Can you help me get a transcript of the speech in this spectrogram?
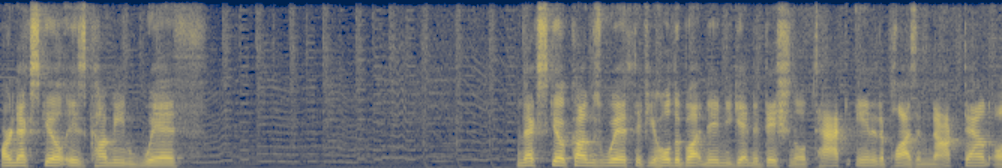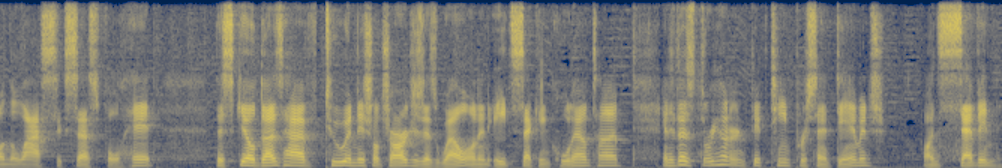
Our next skill is coming with The next skill comes with if you hold the button in, you get an additional attack and it applies a knockdown on the last successful hit. The skill does have two initial charges as well on an 8 second cooldown time, and it does 315% damage on 7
